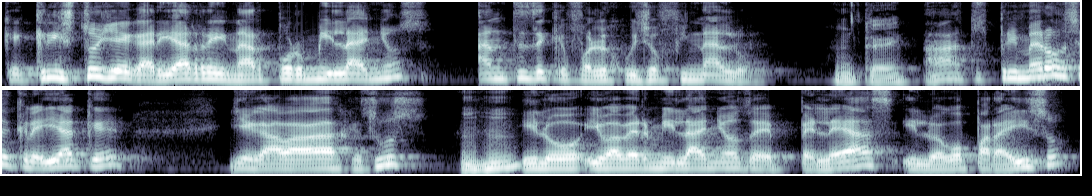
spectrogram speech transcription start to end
que Cristo llegaría a reinar por mil años antes de que fuera el juicio final, güey. Ok. Ah, entonces primero se creía que llegaba Jesús y luego iba a haber mil años de peleas y luego paraíso.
